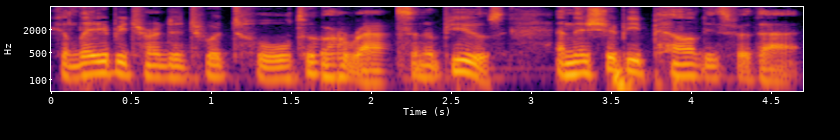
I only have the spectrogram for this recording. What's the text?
can later be turned into a tool to harass and abuse. And there should be penalties for that.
